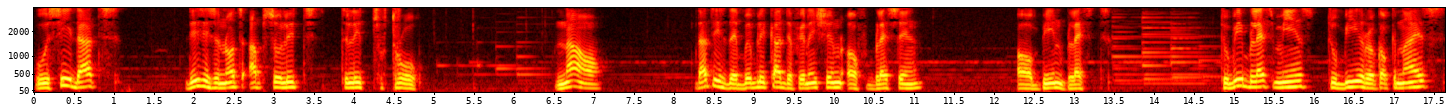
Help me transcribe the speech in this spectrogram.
we see that this is not absolutely true. Now, that is the biblical definition of blessing or being blessed. To be blessed means to be recognized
